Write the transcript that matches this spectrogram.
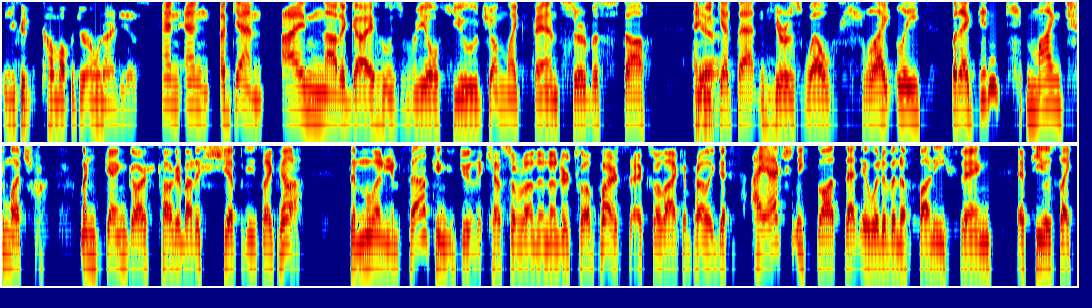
you could come up with your own ideas. and and again, I'm not a guy who's real huge on like fan service stuff, and Yeah. you get that in here as well, slightly. But I didn't mind too much when Dengar's talking about his ship, and he's like, "Ah, the Millennium Falcon could do the Kessel Run in under 12 parsecs. Well, I could probably do." I actually thought that it would have been a funny thing if he was like,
